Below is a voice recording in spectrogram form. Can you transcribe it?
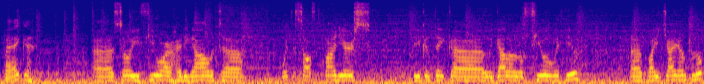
bag. Uh, so if you are heading out uh, with the soft panniers you can take a gallon of fuel with you uh, by Giant Loop.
